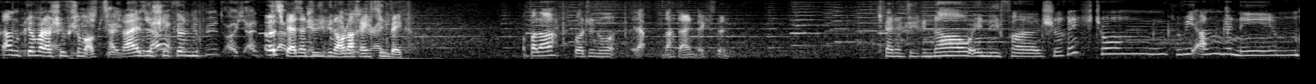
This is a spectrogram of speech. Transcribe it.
Dann können wir das Schiff schon mal auf die Reise schicken. Es fährt natürlich genau nach rechts hinweg. Hoppala, wollte nur, ja, nach dahin wechseln. Ich werde natürlich genau in die falsche Richtung. Wie angenehm.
